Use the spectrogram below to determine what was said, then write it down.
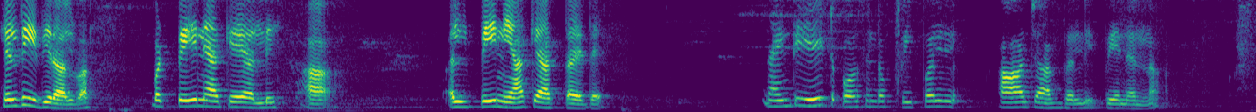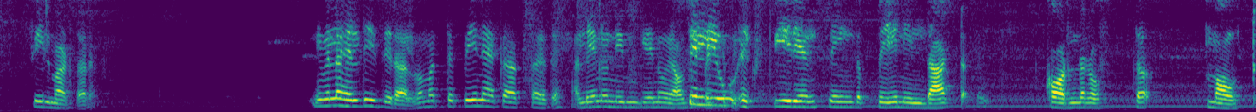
healthy ಇದ್ದೀರಾ ಅಲ್ವಾ? ಬಟ್ ಪೇನ್ ಯಾಕೆ ಅಲ್ಲಿ, ಆ, ಅಲ್ಲಿ ಪೇನ್ ಯಾಕೆ ಆಗ್ತಾ ಇದೆ? Ninety eight percent of people ಆ ಜಾಗದಲ್ಲಿ ಪೇನನ್ನು ಫೀಲ್ ಮಾಡ್ತಾರೆ. ನೀವೆಲ್ಲ ಹೆಲ್ದಿ ಇದ್ದೀರಾ ಅಲ್ವಾ? ಮತ್ತೆ ಪೇನ್ ಯಾಕೆ ಆಗ್ತಾ ಇದೆ? ಅಲ್ಲೇನೋ ನಿಮ್ಗೇನೋ ಯಾವ still you experiencing the pain in that corner of the mouth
